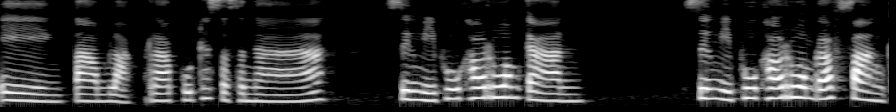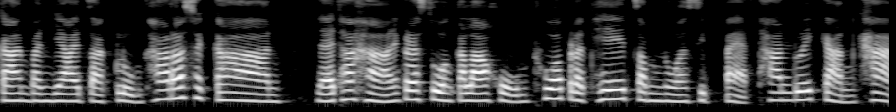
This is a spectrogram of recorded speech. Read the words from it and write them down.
เองตามหลักพระพุทธศาสนา ซึ่งมีผู้เข้าร่วมกัน ซึ่งมีผู้เข้าร่วมรับฟังการบรรยายจากกลุ่มข้าราชการ และทหารกระทรวงกลาโหมทั่วประเทศจำนวน 18 ท่านด้วยกันค่ะ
